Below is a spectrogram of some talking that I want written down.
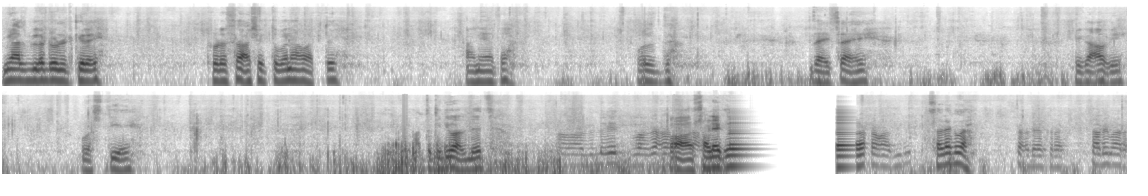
मी आज ब्लड डोनेट केलं आहे थोडंसं अशक्तपणा वाटतोय. आणि आता जायचं आहे. हे गाव आहे. वस्ती आहे. आता किती वाजलेत? साडे अकरा साडे अकरा साडे अकरा साडेबारा.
